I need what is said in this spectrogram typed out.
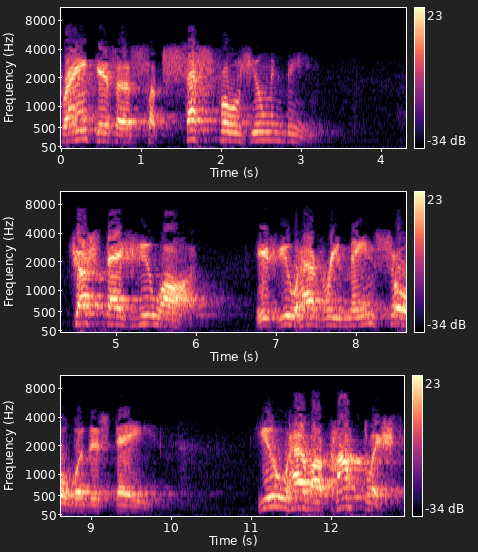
Frank is a successful human being, just as you are if you have remained sober this day, you have accomplished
